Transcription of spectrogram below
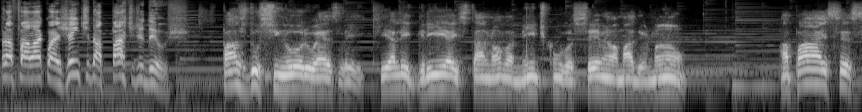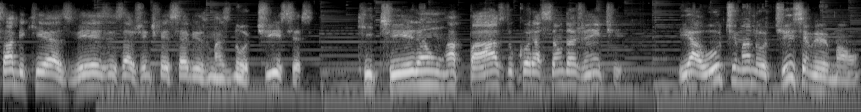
para falar com a gente da parte de Deus? Paz do Senhor, Wesley. Que alegria estar novamente com você, meu amado irmão. Rapaz, você sabe que às vezes a gente recebe umas notícias que tiram a paz do coração da gente. E a última notícia, meu irmão,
